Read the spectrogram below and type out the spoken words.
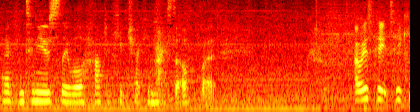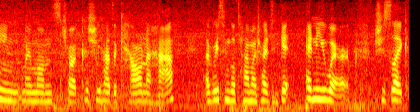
And I continuously will have to keep checking myself, but I always hate taking my mom's truck because she has a cow and a half. Every single time I try to get anywhere, she's like,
